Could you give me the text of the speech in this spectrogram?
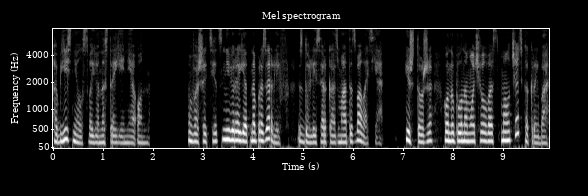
объяснил свое настроение он. «Ваш отец невероятно прозорлив», — с долей сарказма отозвалась я. «И что же, он уполномочил вас молчать, как рыба?»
